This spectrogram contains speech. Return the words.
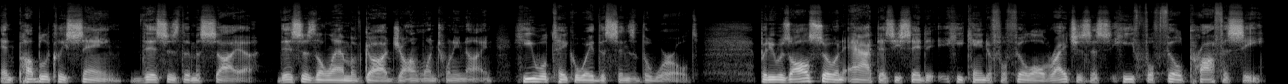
and publicly saying, This is the Messiah, this is the Lamb of God, John 129. He will take away the sins of the world. But he was also an act, as he said, he came to fulfill all righteousness. He fulfilled prophecy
